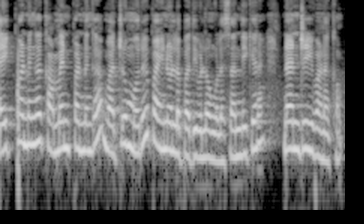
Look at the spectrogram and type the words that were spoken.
லைக் பண்ணுங்கள் கமெண்ட் பண்ணுங்கள் மற்றும் ஒரு பயனுள்ள பதிவில் உங்களை சந்திக்கிறேன். நன்றி வணக்கம்.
